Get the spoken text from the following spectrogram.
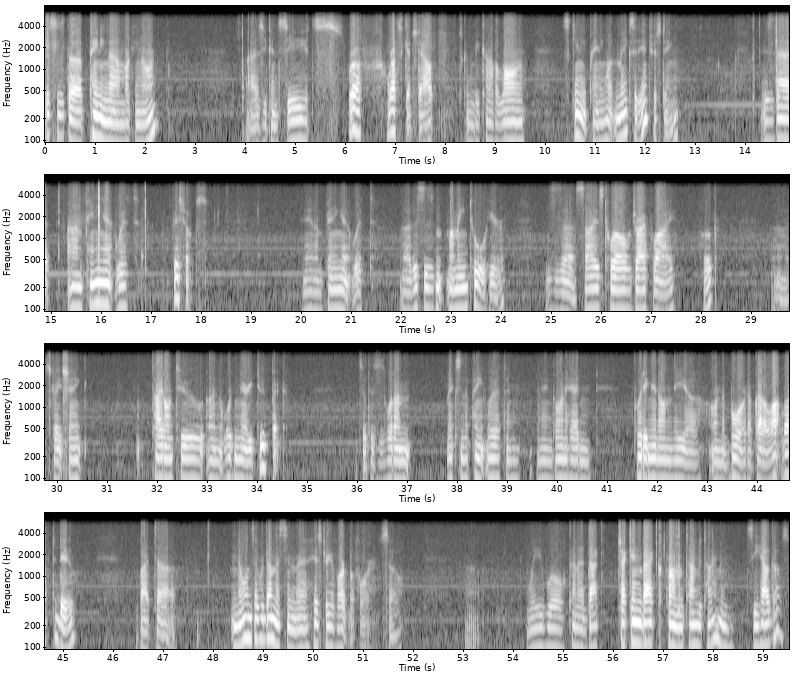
This is the painting that I'm working on. As you can see, it's rough, rough sketched out. It's going to be kind of a long, skinny painting. What makes it interesting is that I'm painting it with fish hooks. And I'm painting it with, uh, this is my main tool here. This is a size 12 dry fly hook straight shank tied onto an ordinary toothpick. So this is what I'm mixing the paint with and, and then going ahead and putting it on the uh, on the board. I've got a lot left to do but uh, no one's ever done this in the history of art before so uh, we will kind of check in back from time to time and see how it goes.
